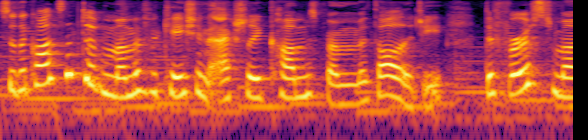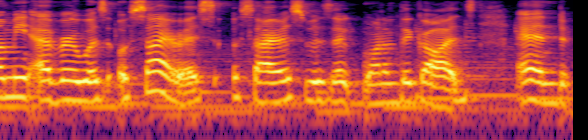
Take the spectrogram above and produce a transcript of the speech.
so the concept of mummification actually comes from mythology. The first mummy ever was Osiris. Osiris was a, one of the gods, and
